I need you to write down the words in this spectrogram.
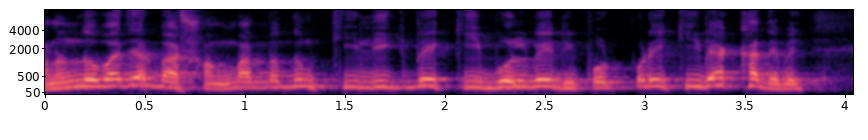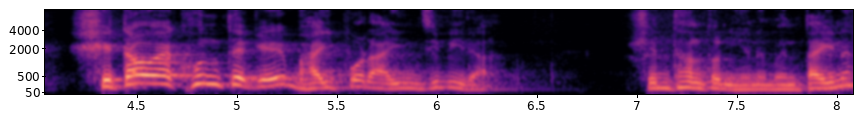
আনন্দবাজার বা সংবাদ মাধ্যম কী লিখবে, কী বলবে রিপোর্ট পড়ে কী ব্যাখ্যা দেবে, সেটাও এখন থেকে ভাইপোর আইনজীবীরা সিদ্ধান্ত নিয়ে নেবেন, তাই না?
